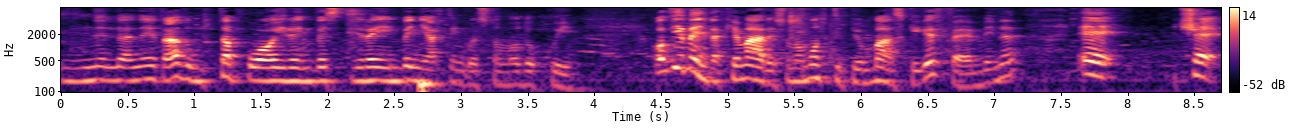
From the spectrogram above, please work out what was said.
nel- nell'età adulta puoi reinvestire e impegnarti in questo modo qui. Ovviamente a chiamare sono molti più maschi che femmine e c'è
